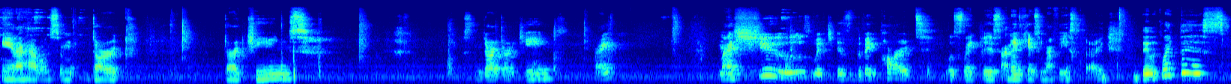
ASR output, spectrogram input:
and I have on some dark, dark jeans dark, dark jeans, right? My shoes, which is the big part, looks like this. I know you can't see my face, sorry. They look like this.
